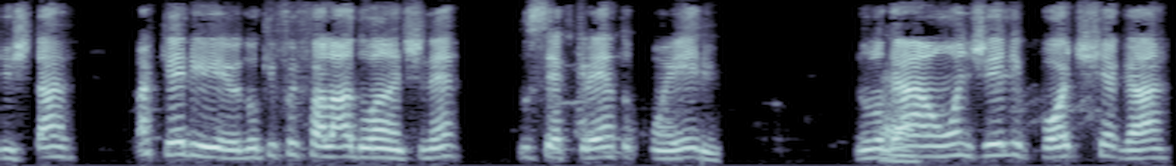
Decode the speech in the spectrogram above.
de estar naquele, no que foi falado antes, né? No secreto com Ele, no lugar é. onde Ele pode chegar.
